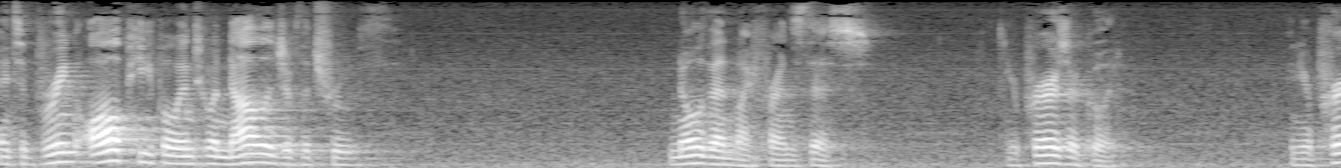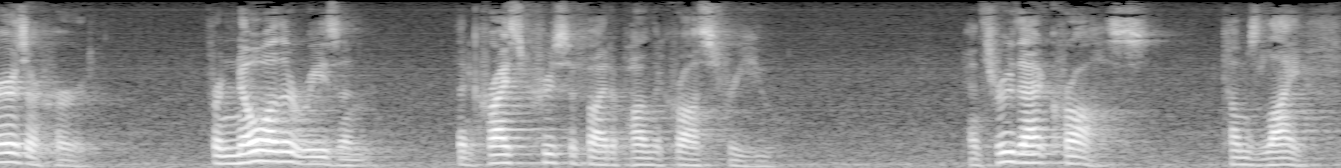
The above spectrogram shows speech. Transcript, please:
and to bring all people into a knowledge of the truth. Know then, my friends, this your prayers are good, and your prayers are heard for no other reason than Christ crucified upon the cross for you. And through that cross comes life,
